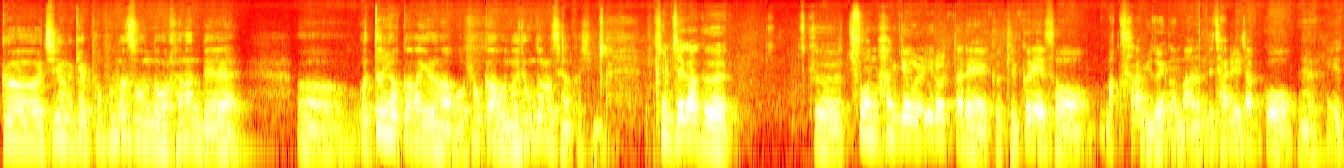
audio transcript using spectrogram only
그 지금 이렇게 퍼포먼스 운동을 하는데 어, 어떤 효과가 일어나고 효과 어느 정도로 생각하십니까? 지금 제가 그, 그 추운 한겨울 1월 달에 그 길거리에서 막 사람 유도인건 많은데 자리를 잡고 예. 이게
